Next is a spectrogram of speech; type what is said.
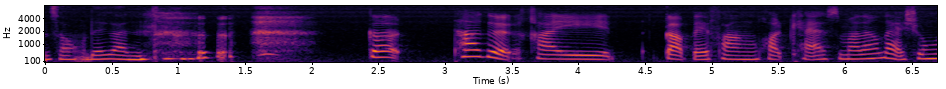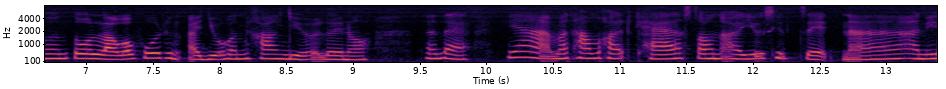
2002 ด้วยกัน ก็ถ้าเกิดใครกลับไปฟังพอดแคสต์มาตั้งแต่ช่วงต้นๆเราก็พูดถึงอายุค่อนข้างเยอะเลยเนาะตั้งแต่เนี่ยมาทำพอดแคสต์ตอนอายุ 17 นะ อันนี้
